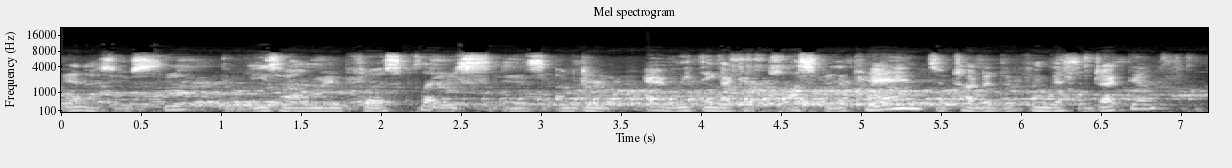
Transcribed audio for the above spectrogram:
And as you see, the reason I'm in first place is I'm doing everything I can possibly can to try to defend this objective.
